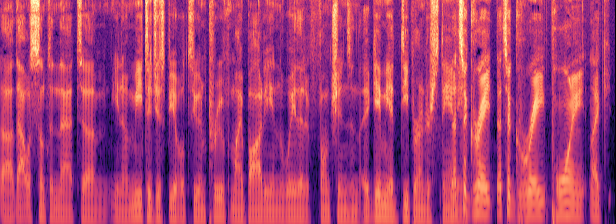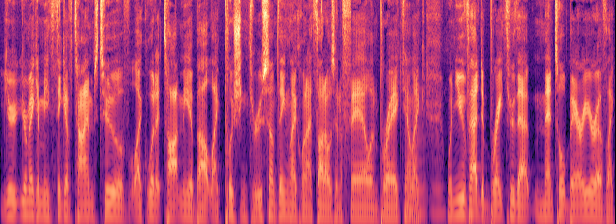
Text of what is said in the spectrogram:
uh, that was something that um, you know me to just be able to improve my body and the way that it functions, and it gave me a deeper understanding. That's a great. That's a great point. Like you're you're making me think of times too of like what it taught me about like pushing through something. Like when I thought I was going to fail and break. You know, like when you've had to break through that mental barrier of like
